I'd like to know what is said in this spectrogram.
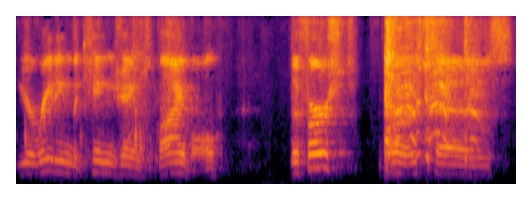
you're reading the King James Bible, the first verse says,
